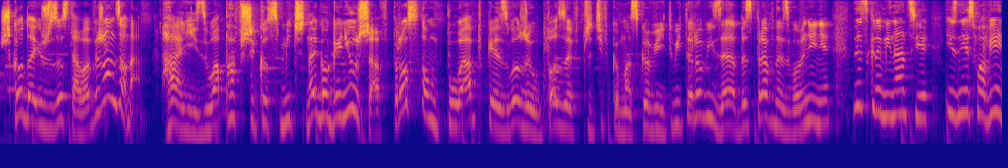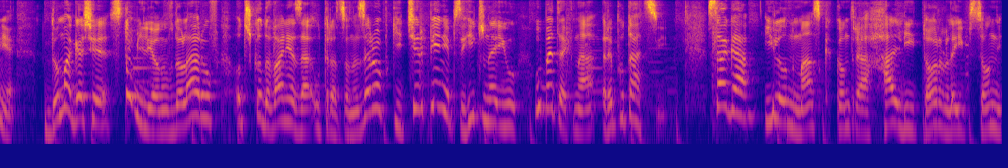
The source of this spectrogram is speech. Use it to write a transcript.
szkoda już została wyrządzona. Hali, złapawszy kosmicznego geniusza, w prostą pułapkę złożył pozew przeciwko Muskowi i Twitterowi za bezprawne zwolnienie, dyskryminację i zniesławienie. Domaga się 100 milionów dolarów odszkodowania za utracone zarobki, cierpienie psychiczne i ubytek na reputacji. Saga Elon Musk kontra Hallie Thorleifson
